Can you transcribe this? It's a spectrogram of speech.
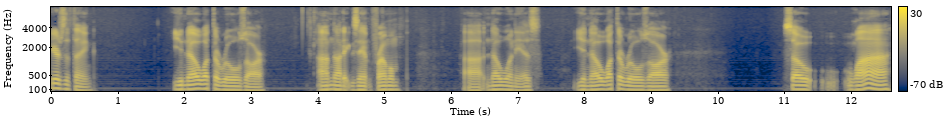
Here's the thing you know what the rules are. I'm not exempt from them. Uh, no one is. You know what the rules are. So why,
